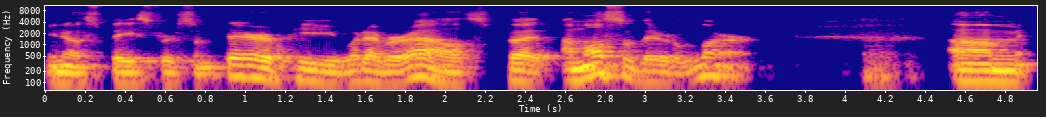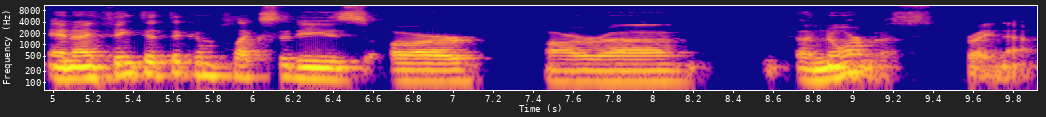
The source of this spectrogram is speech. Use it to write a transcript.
you know space for some therapy whatever else but i'm also there to learn um, and i think that the complexities are are uh, enormous right now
